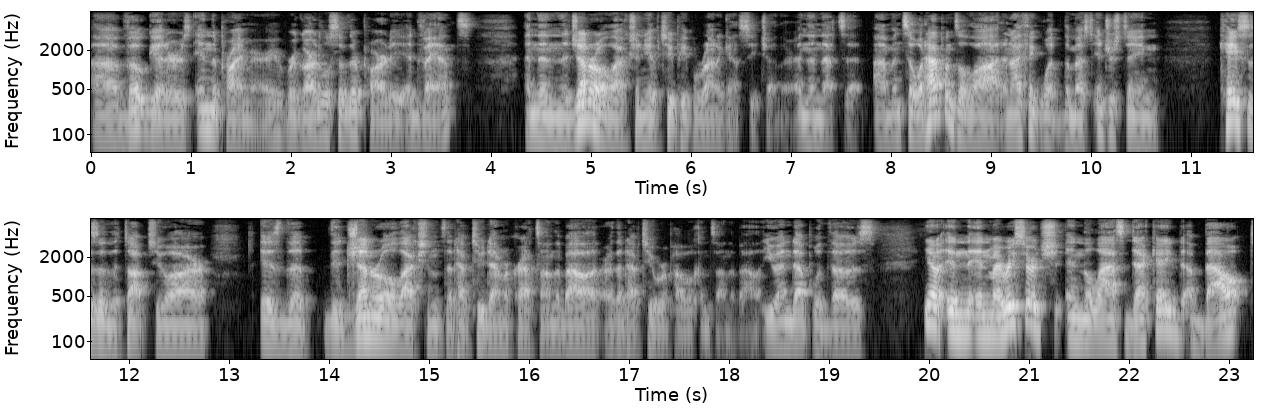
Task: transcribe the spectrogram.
uh, vote getters in the primary, regardless of their party, advance. And then the general election, you have two people run against each other, and then that's it. Um, and so what happens a lot, and I think what the most interesting cases of the top two are, is the the general elections that have two Democrats on the ballot or that have two Republicans on the ballot. You end up with those. You know, in in my research in the last decade, about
